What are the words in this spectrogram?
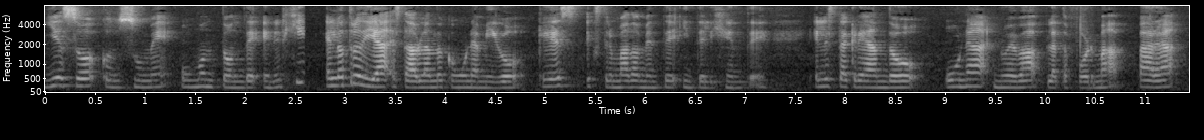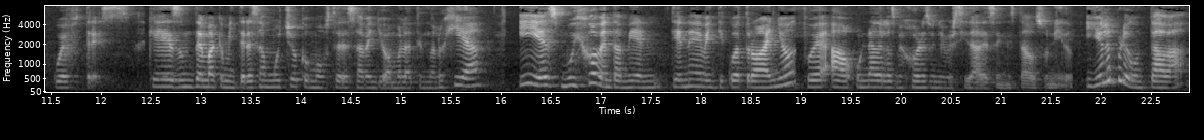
y eso consume un montón de energía. El otro día estaba hablando con un amigo que es extremadamente inteligente. Él está creando una nueva plataforma para Web3 que es un tema que me interesa mucho, como ustedes saben yo amo la tecnología. Y es muy joven también, tiene 24 años, fue a una de las mejores universidades en Estados Unidos. Y yo le preguntaba,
